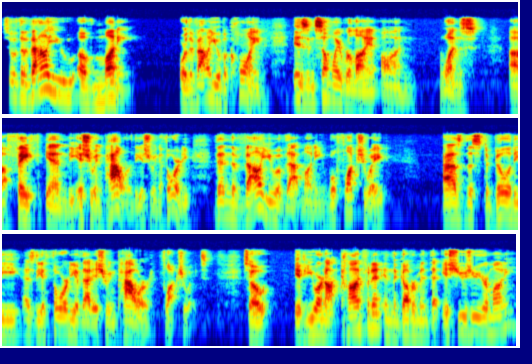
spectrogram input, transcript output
So if the value of money or the value of a coin is in some way reliant on one's uh, faith in the issuing power, the issuing authority, then the value of that money will fluctuate as the stability, as the authority of that issuing power fluctuates. So if you are not confident in the government that issues you your money,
